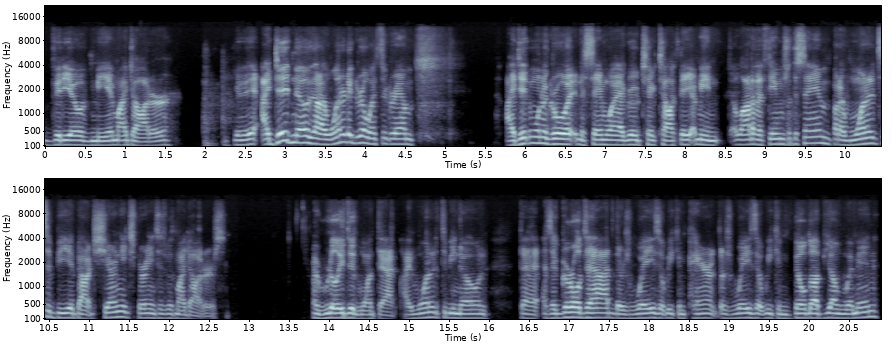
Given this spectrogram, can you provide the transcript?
video of me and my daughter. I did know that I wanted to grow Instagram. I didn't want to grow it in the same way I grew TikTok. They, I mean, a lot of the themes are the same, but I wanted it to be about sharing experiences with my daughters. I really did want that. I wanted it to be known that as a girl dad, there's ways that we can parent, there's ways that we can build up young women,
